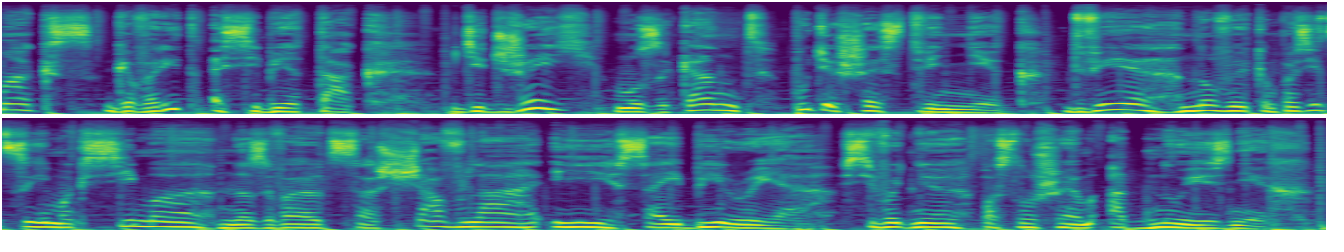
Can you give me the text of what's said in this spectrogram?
Лемакс говорит о себе так. Диджей, музыкант, путешественник. Две новые композиции Максима называются «Шавла» и «Сайбирия». Сегодня послушаем одну из них.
